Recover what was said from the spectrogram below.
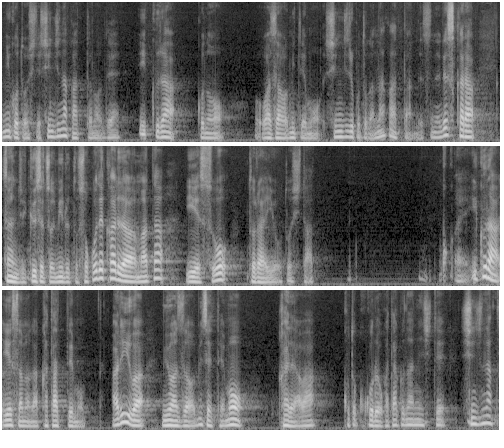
御子として信じなかったのでいくらこの技を見ても信じることがなかったんですね。ですから39節を見るとそこで彼らはまたイエスを捕らえようとした。いくらイエス様が語ってもあるいは見業を見せても彼らは心をかたくなにして信じなく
